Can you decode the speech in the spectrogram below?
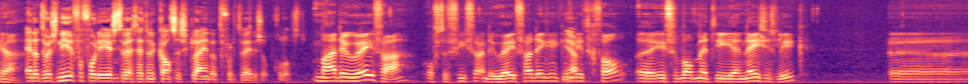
Ja. En dat was in ieder geval voor de eerste wedstrijd. En de kans is klein dat het voor de tweede is opgelost. Maar de UEFA, of de FIFA, de UEFA denk ik in Ja. dit geval... eh, in verband met die eh, Nations League... eh,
